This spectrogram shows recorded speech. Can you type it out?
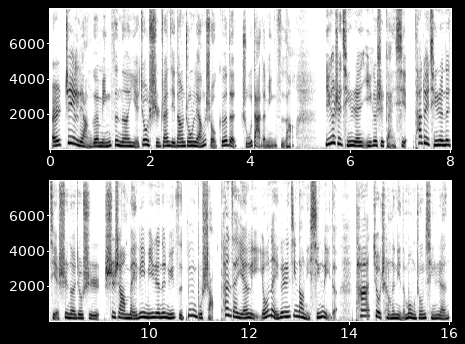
而这两个名字呢，也就是专辑当中两首歌的主打的名字哈、一个是情人，一个是感谢。他对情人的解释呢，就是世上美丽迷人的女子并不少，看在眼里，有哪个人进到你心里的，他就成了你的梦中情人。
